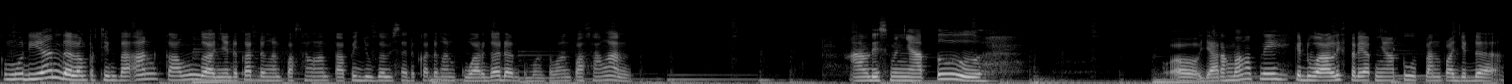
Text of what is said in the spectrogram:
Kemudian dalam percintaan, kamu nggak hanya dekat dengan pasangan, tapi juga bisa dekat dengan keluarga dan teman-teman pasangan. Alis menyatu. Wow, jarang banget nih kedua alis terlihat nyatu tanpa jeda.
